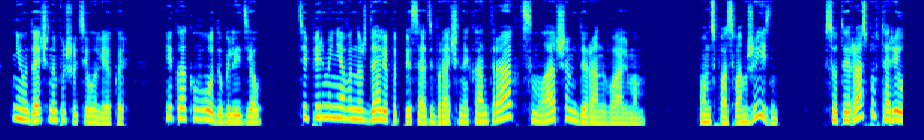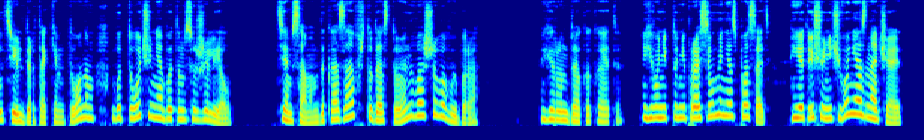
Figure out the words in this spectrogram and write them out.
— неудачно пошутил лекарь и как в воду глядел. Теперь меня вынуждали подписать брачный контракт с младшим Деранвальмом. Он спас вам жизнь. В сотый раз повторил Тильдер таким тоном, будто очень об этом сожалел, тем самым доказав, что достоин вашего выбора. Ерунда какая-то. Его никто не просил меня спасать, и это еще ничего не означает.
